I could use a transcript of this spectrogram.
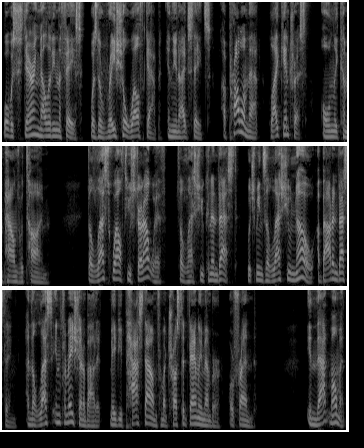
What was staring Mellody in the face was the racial wealth gap in the United States, a problem that, like interest, only compounds with time. The less wealth you start out with, the less you can invest, which means the less you know about investing and the less information about it may be passed down from a trusted family member or friend. In that moment,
